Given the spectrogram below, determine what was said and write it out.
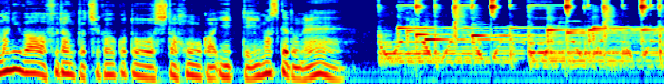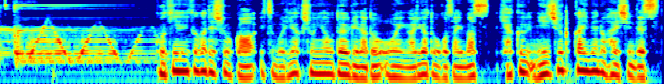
たまには普段と違うことをした方がいいって言いますけどね。ご機嫌いかがでしょうか？いつもリアクションやお便りなど応援ありがとうございます。120回目の配信です。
